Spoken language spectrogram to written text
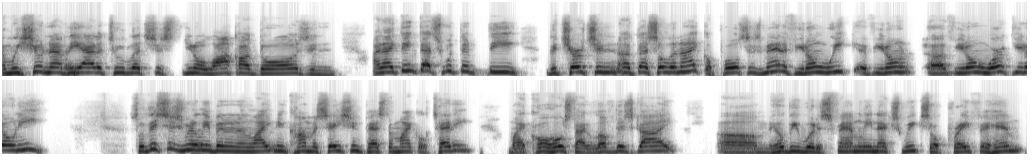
and we shouldn't have the attitude. Let's just you know lock our doors and and I think that's what the the the church in uh, Thessalonica. Paul says, "Man, if you don't week, if you don't uh, if you don't work, you don't eat." So this has really been an enlightening conversation, Pastor Michael Teddy, my co-host. I love this guy. Um, he'll be with his family next week, so pray for him.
